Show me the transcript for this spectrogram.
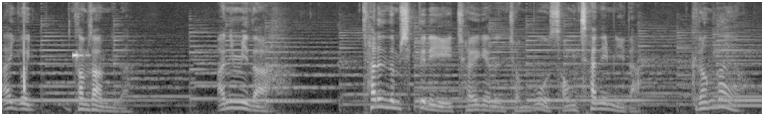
아 이거 감사합니다. 아닙니다. 차린 음식들이 저에게는 전부 성찬입니다. 그런가요?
